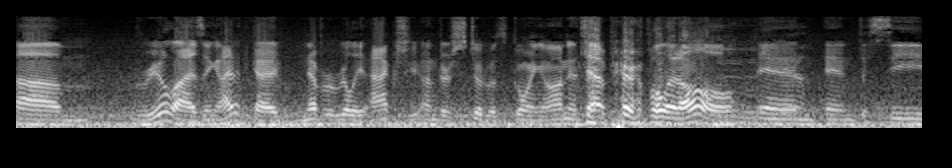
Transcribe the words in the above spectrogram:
um, realizing I think I've never really actually understood what's going on in that parable at all, Mm, and yeah. and to see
